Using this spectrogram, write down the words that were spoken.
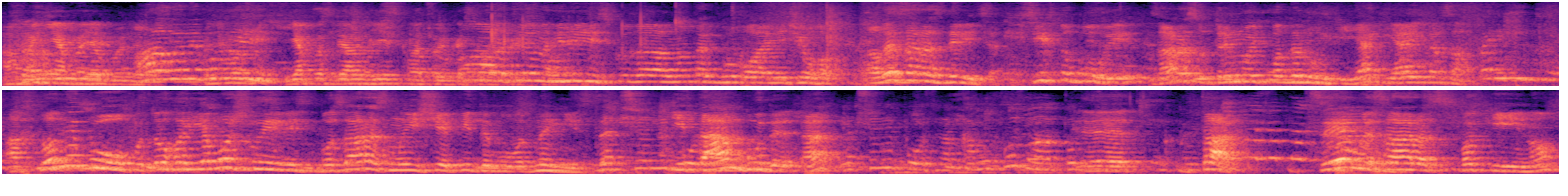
А мы не были. А, ви не були? Я после английского только А, сюда ти пришел. англійську, да, ну так буває, нічого. Але зараз дивіться, всі, хто були, зараз отримують подарунки, як я і казав. А хто не був, у того є можливість, бо зараз ми ще підемо в одне місце, Якщо не і там буде. А? Якщо не поздно, кому поздно, то Е, так, це ми зараз спокійно.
